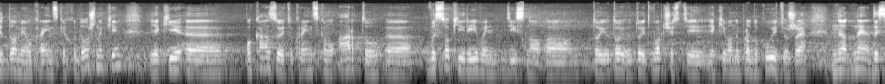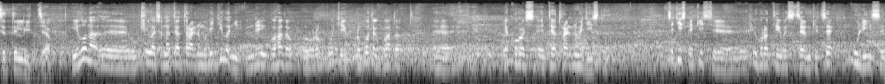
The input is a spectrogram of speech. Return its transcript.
відомі українські художники, які е, показують українському арту е, високий рівень дійсно е, тої, тої, тої творчості, які вони продукують уже не одне десятиліття. Ілона е, вчилася на театральному відділенні, в неї багато в роботі, в роботах багато е, якогось театрального дійства. Це дійсно якісь е, фігуративи, сценки, це куліси.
